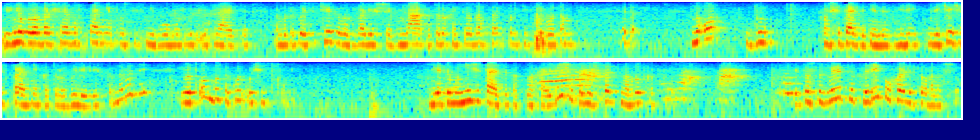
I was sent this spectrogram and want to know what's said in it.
И у него было большое восстание против него, может быть, вы знаете. Там был такой человек, его звали Шевна, который хотел восстать против него. Там, это. Но он был, он считается одним из вели- величайших праздников, которые были в еврейском народе. И вот он был такой очень скромный. И это ему не считается как плохая вещь, это ему считается, наоборот, как плохо. И то, что говорится, царей пухай лесова нашел.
